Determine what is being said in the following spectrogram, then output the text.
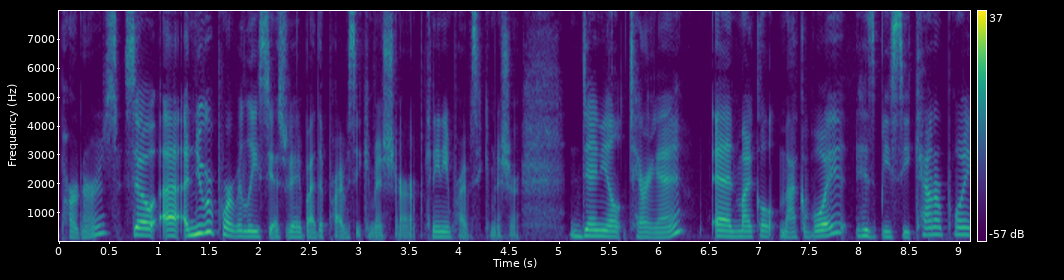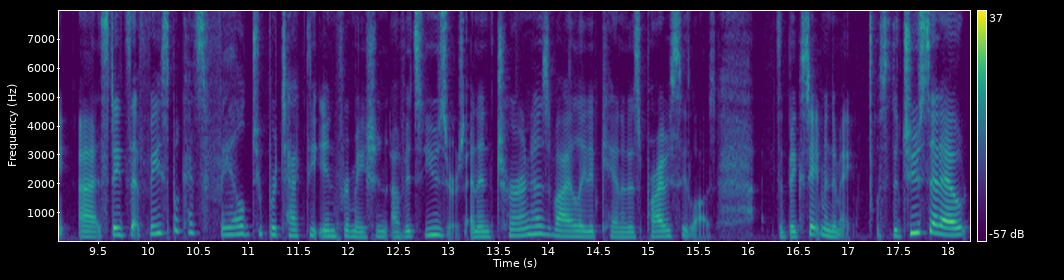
partners. So uh, a new report released yesterday by the Privacy Commissioner, Canadian Privacy Commissioner, Daniel Therrien. And Michael McEvoy, his BC counterpoint, uh, states that Facebook has failed to protect the information of its users and in turn has violated Canada's privacy laws. It's a big statement to make. So the two set out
